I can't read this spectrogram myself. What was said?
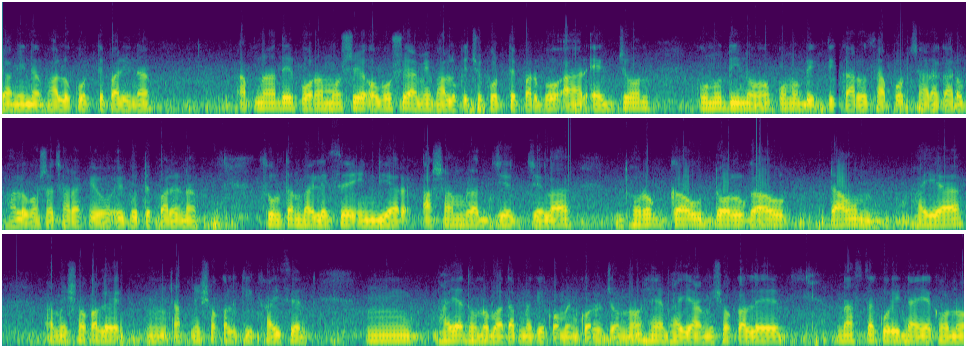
জানি না, ভালো করতে পারি না। আপনাদের পরামর্শে অবশ্যই আমি ভালো কিছু করতে পারব, আর একজন কোনো দিনও কোনো ব্যক্তি কারও সাপোর্ট ছাড়া, কারও ভালোবাসা ছাড়া কেউ এগোতে পারে না। সুলতান ভাই লেখছে, ইন্ডিয়ার আসাম রাজ্যের জেলা ধরকগাঁও, দলগাঁও টাউন ভাইয়া আমি সকালে আপনি সকালে কি খাইছেন? ভাইয়া ধন্যবাদ আপনাকে কমেন্ট করার জন্য। হ্যাঁ ভাইয়া, আমি সকালে নাস্তা করি নাই এখনও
